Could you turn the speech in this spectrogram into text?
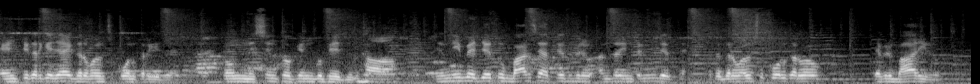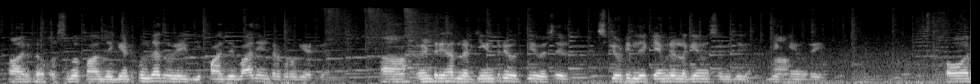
एंट्री करके जाए घर वालों से कॉल करके जाए। तो हम निश्चिंत होकर इनको भेज देते हैं। नहीं भेजे तो बाहर से आते हैं तो फिर अंदर नहीं देते। हैं तो घर वालों से कॉल करवाओ या फिर बाहर ही रहो। और और सुबह पाँच बजे गेट खुल जाए तो वही पाँच बजे बाद इंटर करो गेट के अंदर। हाँ। तो एंट्री हर लड़की एंट्री होती है वैसे सिक्योरिटी लिए कैमरे लगे हुए सभी जगह। ये हाँ। कैमरे और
